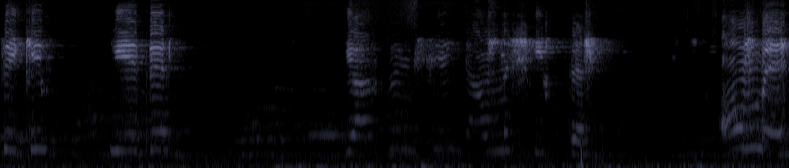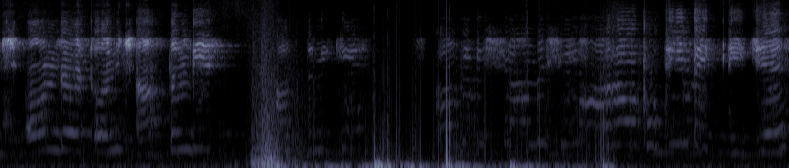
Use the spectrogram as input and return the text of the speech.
8, 7 yazdığım bir şey yanlış gitti. 15, 14, 13 attım 1, attım 2. Kanka biz şu anda şey Harun Poppy'yi bekleyeceğiz.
